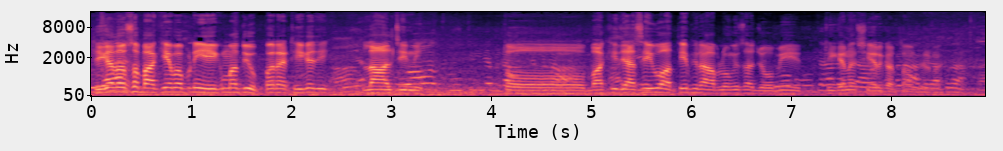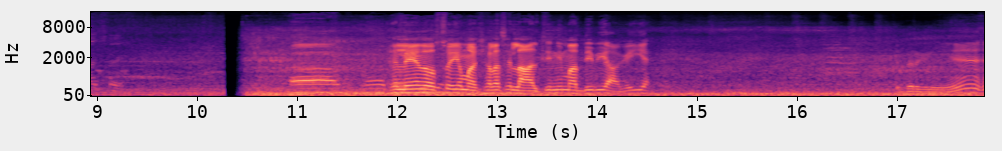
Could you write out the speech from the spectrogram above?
ठीक है दोस्तों बाकी अब अपनी एक माह ऊपर है ठीक है जी लाल चीनी तो बाकी जैसे ही वो आती है फिर आप लोगों के साथ जो भी ठीक है ना शेयर करता हूँ फिर ले दोस्तों, ये माशाल्लाह से लाल चीनी मादी भी आ गई है। इधर गई है।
